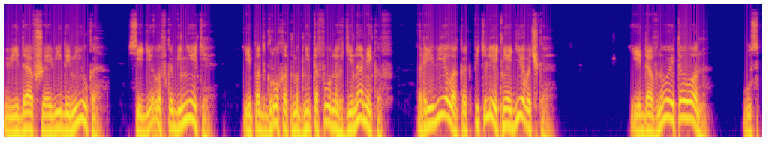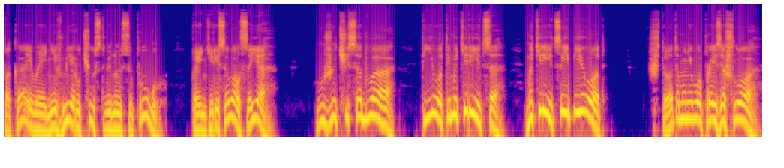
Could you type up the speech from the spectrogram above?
Видавшая виды Милка сидела в кабинете и под грохот магнитофонных динамиков ревела, как пятилетняя девочка. И давно это он, успокаивая не в меру чувственную супругу, поинтересовался я. Уже часа два, пьет и матерится, матерится и пьет. Что там у него произошло?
